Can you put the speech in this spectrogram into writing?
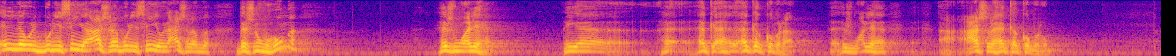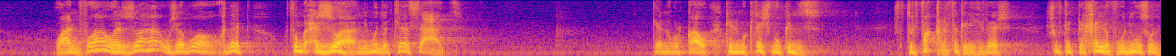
إلا والبوليسية عشرة بوليسية ولا عشرة دا شنو هما؟ هجموا عليها. هي هكا هكا كبرها. هجموا عليها. عشرة هكا كبرهم. وعنفوها وهزوها وجابوها وخذت ثم حجوها لمدة ثلاث ساعات. كانوا لقاو كانوا اكتشفوا كنز. شفت الفقر الفكري كيفاش؟ شفت التخلف وين يوصل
